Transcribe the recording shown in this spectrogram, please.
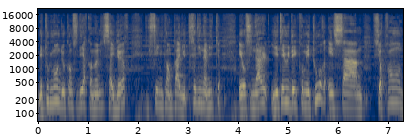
Mais tout le monde le considère comme un outsider. Il fait une campagne très dynamique. Et au final, il était élu dès le premier tour, et ça surprend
